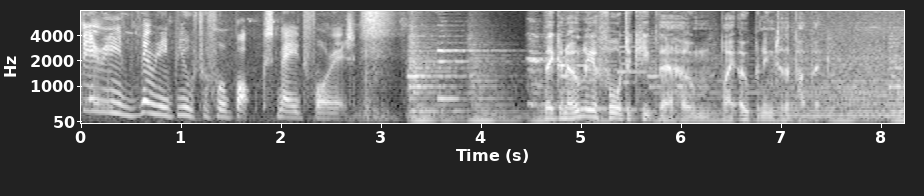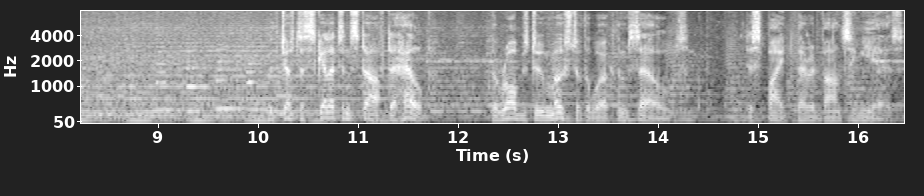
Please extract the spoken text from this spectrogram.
very, very beautiful box made for it. They can only afford to keep their home by opening to the public. With just a skeleton staff to help, the Robbs do most of the work themselves, despite their advancing years.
